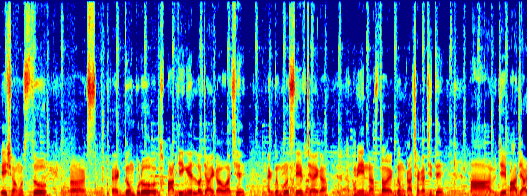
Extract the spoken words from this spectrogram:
এই সমস্ত একদম পুরো পার্কিংয়ের জায়গাও আছে, একদম পুরো সেফ জায়গা। মেন রাস্তাও একদম কাছাকাছিতে, আর যে বাজার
